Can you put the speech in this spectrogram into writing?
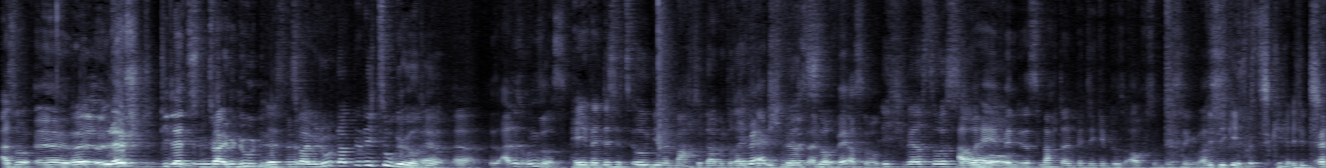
Also, äh, Äh, löscht die letzten zwei Minuten. Die letzten zwei Minuten habt ihr nicht zugehört hier. Ja, ja. Das ist alles unseres. Hey, wenn das jetzt irgendjemand macht und damit rechnet, ich Imagine, ist einfach so, wär so. ich wär so sauer. Aber hey, wenn ihr das macht, dann bitte gebt uns auch so ein bisschen was. Bitte gebt uns Geld.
